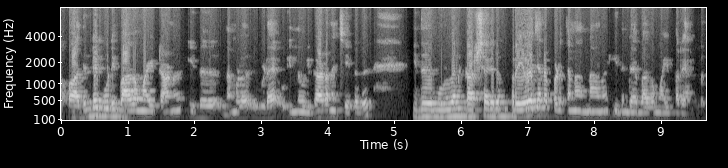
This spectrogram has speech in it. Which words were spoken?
അപ്പൊ അതിന്റെ കൂടി ഭാഗമായിട്ടാണ് ഇത് നമ്മൾ ഇവിടെ ഇന്ന് ഉദ്ഘാടനം ചെയ്തത്. ഇത് മുഴുവൻ കർഷകരും പ്രയോജനപ്പെടുത്തണം എന്നാണ് ഇതിന്റെ ഭാഗമായി പറയാനുള്ളത്.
